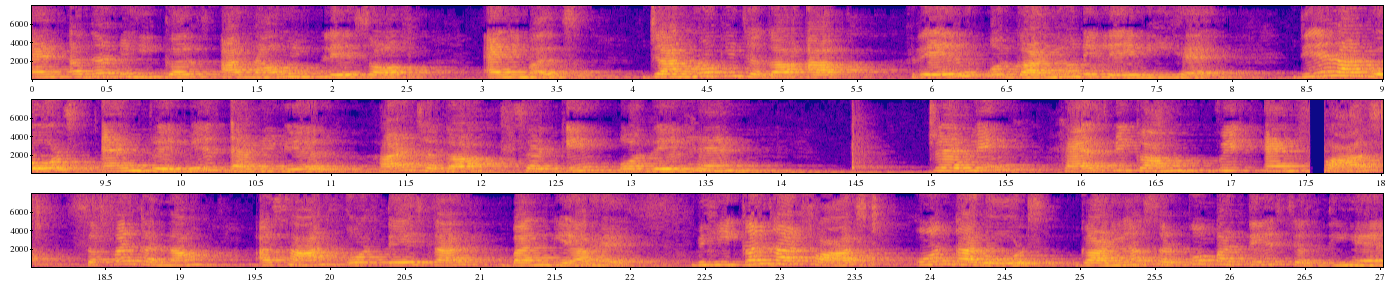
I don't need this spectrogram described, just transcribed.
and other vehicles are now in place of animals जानवरों की जगह आप रेल और गाड़ियों ने ले ली है। There are roads and railways everywhere हर जगह सड़कें और रेल हैं। Travelling has become quick and fast सफ़र करना आसान और तेज तर बन गया है। Vehicles are fast on the roads गाड़ियाँ सड़कों पर तेज चलती हैं।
